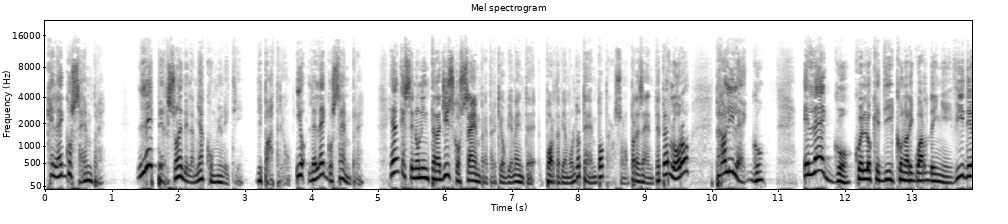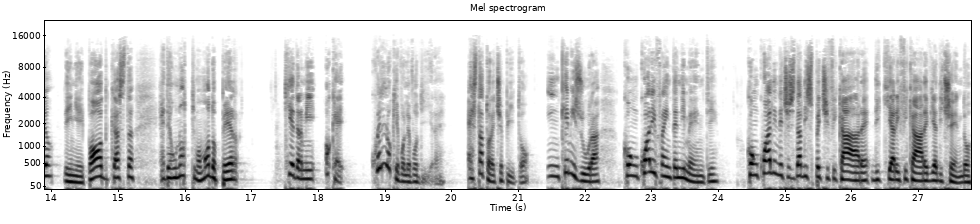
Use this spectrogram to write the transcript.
che leggo sempre. Le persone della mia community di Patreon, io le leggo sempre. E anche se non interagisco sempre, perché ovviamente porta via molto tempo, però sono presente per loro, però li leggo. E leggo quello che dicono riguardo dei miei video, dei miei podcast, ed è un ottimo modo per chiedermi, ok, quello che volevo dire è stato recepito? In che misura? Con quali fraintendimenti? Con quali necessità di specificare, di chiarificare, via dicendo?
